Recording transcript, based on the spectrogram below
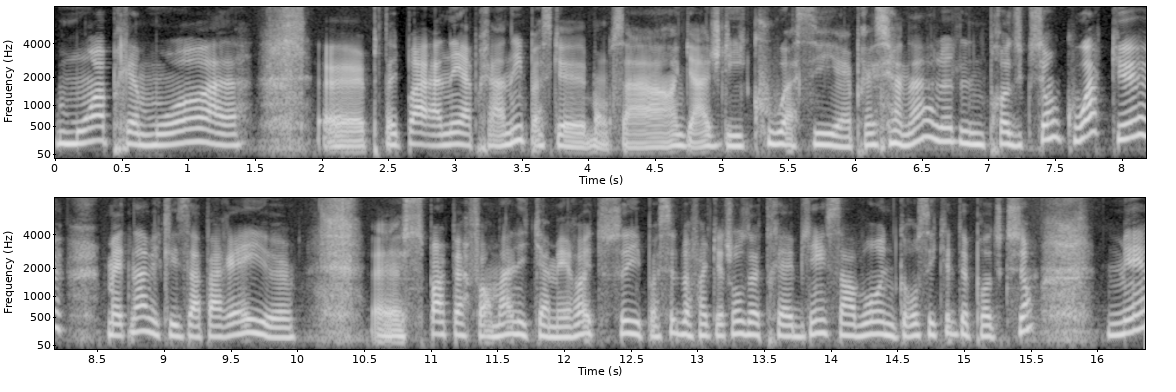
mois après mois, euh, peut-être pas année après année, parce que bon, ça engage des coûts assez impressionnants, là, une production. Quoique, maintenant, avec les appareils euh, euh, super performants, les caméras et tout ça, il est possible de faire quelque chose de très bien sans avoir une grosse équipe de production. Mais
